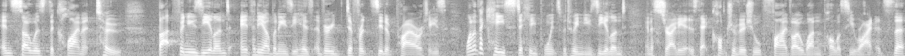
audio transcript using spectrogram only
and so was the climate too. But for New Zealand, Anthony Albanese has a very different set of priorities. One of the key sticking points between New Zealand and Australia is that controversial 501 policy, right? It's the,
